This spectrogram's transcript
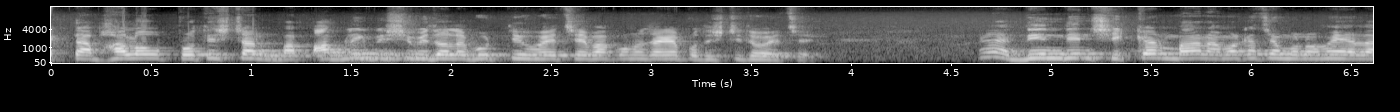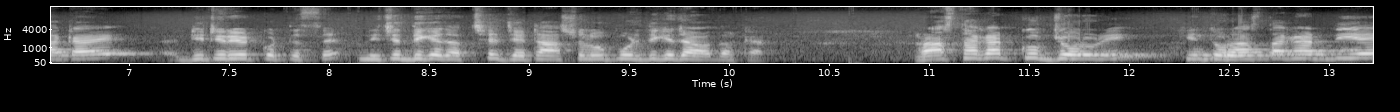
একটা ভালো প্রতিষ্ঠান বা পাবলিক বিশ্ববিদ্যালয়ে ভর্তি হয়েছে বা কোনো জায়গায় প্রতিষ্ঠিত হয়েছে? হ্যাঁ দিন দিন শিক্ষার মান আমার কাছে মনে হয় এলাকায় ডিটেরিয়েট করতেছে, নিচের দিকে যাচ্ছে, যেটা আসলে উপর দিকে যাওয়া দরকার। রাস্তাঘাট খুব জরুরি, কিন্তু রাস্তাঘাট দিয়ে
